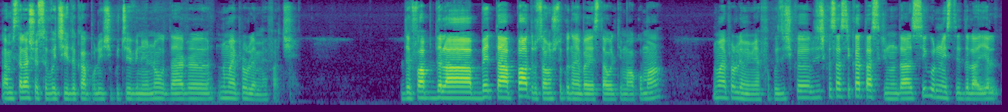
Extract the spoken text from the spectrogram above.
L-am instalat și o să văd ce e de capul lui și cu ce vine nou, dar uh, nu mai probleme face. De fapt, de la beta 4 sau nu știu când naiba este ultima acum, nu mai probleme mi-a făcut. Zici că, zici că s-a stricat touchscreen-ul, dar sigur nu este de la el,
